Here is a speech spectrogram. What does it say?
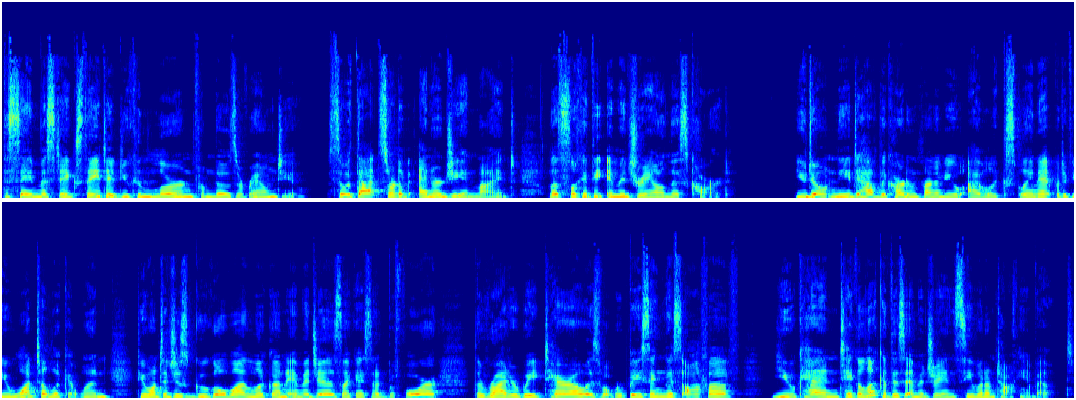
the same mistakes they did. You can learn from those around you. So with that sort of energy in mind, let's look at the imagery on this card. You don't need to have the card in front of you. I will explain it. But if you want to look at one, if you want to just Google one, look on images, like I said before, the Rider Waite Tarot is what we're basing this off of. You can take a look at this imagery and see what I'm talking about.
